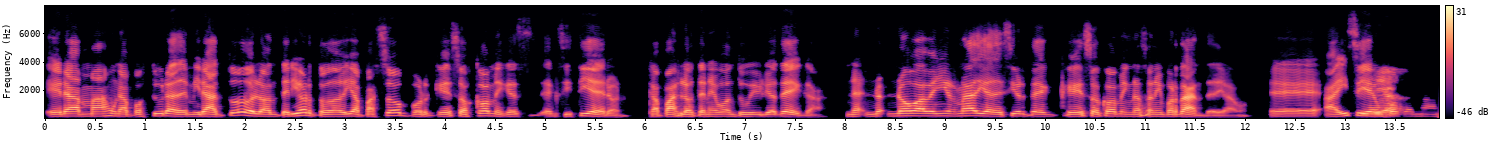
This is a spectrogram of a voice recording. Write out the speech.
era más una postura de, mirá, todo lo anterior todavía pasó porque esos cómics existieron. Capaz los tenés vos en tu biblioteca. No, no- no va a venir nadie a decirte que esos cómics no son importantes, digamos. Eh, ahí sí es un poco más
